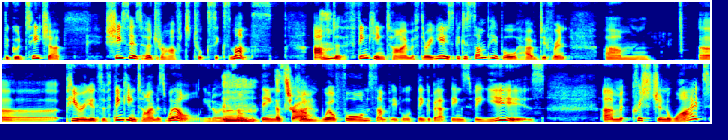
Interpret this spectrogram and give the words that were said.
The Good Teacher, she says her draft took six months after mm. thinking time of three years because some people have different um, uh, periods of thinking time as well. You know, mm, some things right. come well formed. Some people think about things for years. Um, Christian White,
